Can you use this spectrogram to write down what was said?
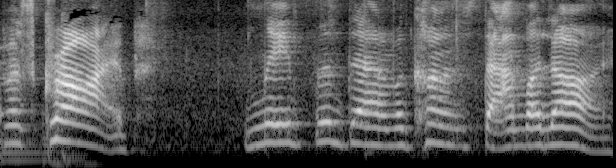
to subscribe. Leave the damn comments down below.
